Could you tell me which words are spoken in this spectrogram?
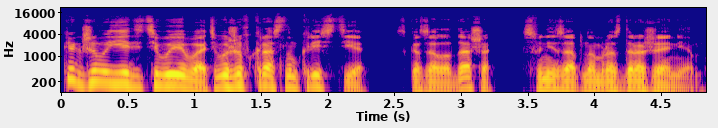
«Как же вы едете воевать? Вы же в Красном Кресте!» — сказала Даша с внезапным раздражением.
